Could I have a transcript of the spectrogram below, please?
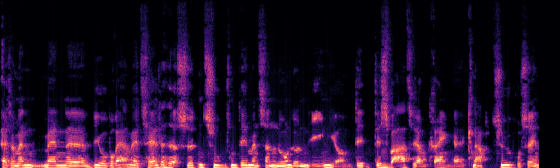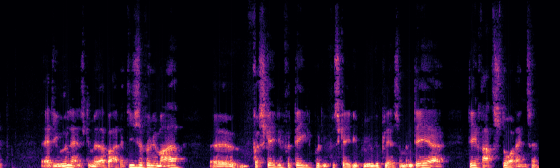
Altså, man, man, øh, vi opererer med et tal, der hedder 17.000. Det er man sådan nogenlunde enige om. Det, det mm. svarer til omkring øh, knap 20 procent af de udenlandske medarbejdere. De er selvfølgelig meget øh, forskelligt fordelt på de forskellige byggepladser, men det er, det er et ret stort antal.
